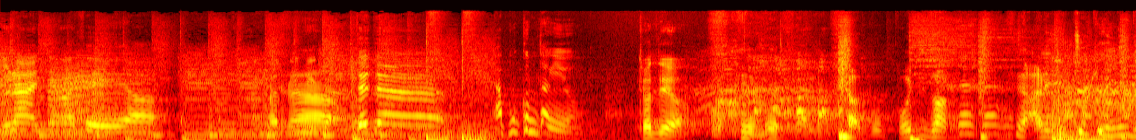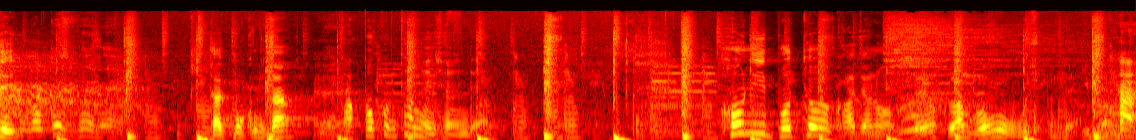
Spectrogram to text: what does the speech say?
누나 안녕하세요. 반갑습니다. 자, 짜잔! 아 볶음탕이요. 저도요. 뭐, 야, 뭐 보지도 않 아니 이쪽도 있는데 먹고 싶어서요. 닭볶음탕? 닭볶음탕 괜찮은데요. 허니 버터 과자는 없어요? 그거 한번 먹어보고 싶은데. 하,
